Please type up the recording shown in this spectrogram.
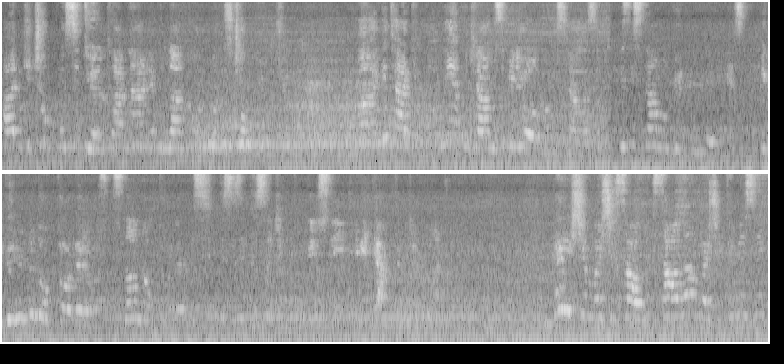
Halbuki çok basit yöntemlerle bundan korunmamız çok mümkün. Yeter ki ne yapacağımızı biliyor olmamız lazım. Biz İstanbul gönüllüleriyiz ve gönüllü doktorlarımız, uzman doktorlarımız şimdi size kısacık bu virüsle ilgili bilgi aktaracaklar. Her işin başı sağlık, sağlığın başı temizlik,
